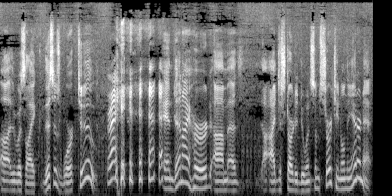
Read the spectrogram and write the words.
uh, it was like this is work too. Right. and then I heard, um, as I just started doing some searching on the internet,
